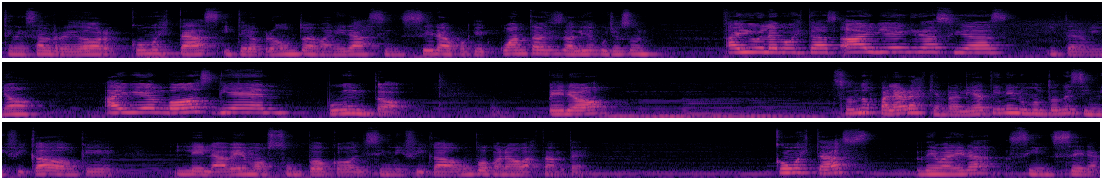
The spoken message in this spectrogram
tenés alrededor, ¿cómo estás? Y te lo pregunto de manera sincera, porque cuántas veces al día escuchas un, ay, hola, ¿cómo estás? Ay, bien, gracias. Y terminó. Ay, bien, vos, bien. Punto. Pero son dos palabras que en realidad tienen un montón de significado, aunque le lavemos un poco el significado, un poco no, bastante. ¿Cómo estás? De manera sincera.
